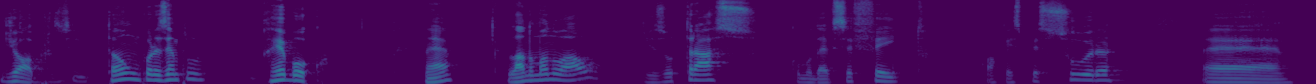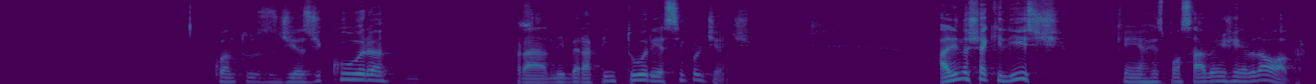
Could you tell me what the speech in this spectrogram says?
de obra. Sim. Então, por exemplo, reboco. Né? Lá no manual, diz o traço, como deve ser feito, qual que é a espessura, é, quantos dias de cura para liberar pintura e assim por diante. Ali no checklist, quem é responsável é o engenheiro da obra.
